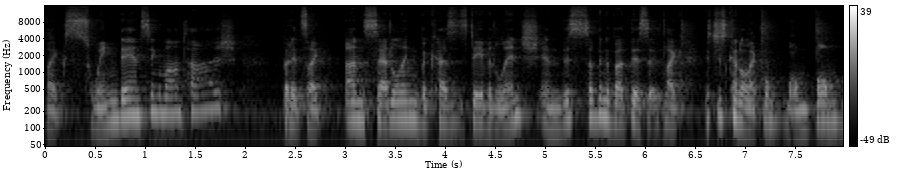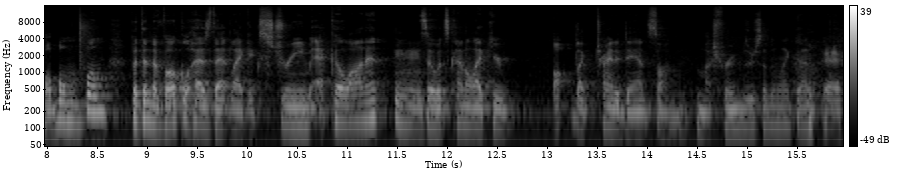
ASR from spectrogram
like swing dancing montage, but it's like unsettling because it's David Lynch. And this something about this, it's like it's just kind of like boom, boom, boom, boom, boom, boom. But then the vocal has that like extreme echo on it, so it's kind of like you're uh, like trying to dance on mushrooms or something like that. Okay.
